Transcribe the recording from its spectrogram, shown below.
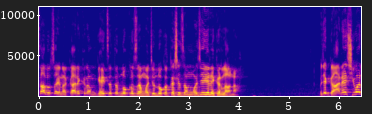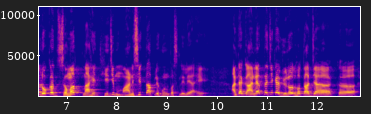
चालूच आहे ना. कार्यक्रम घ्यायचं तर लोक जमवायचे म्हणजे लोक कसे जमवायचे म्हणजे हे रेकरला आणा. म्हणजे गाण्याशिवाय लोक जमत नाहीत ही जी मानसिकता आपली होऊन बसलेली आहे. आणि त्या गाण्यातनं जे काही विनोद होतात ज्या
